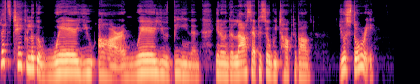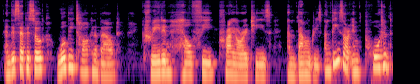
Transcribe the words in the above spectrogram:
let's take a look at where you are and where you've been. And, you know, in the last episode, we talked about your story. And this episode, we'll be talking about creating healthy priorities and boundaries. And these are important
